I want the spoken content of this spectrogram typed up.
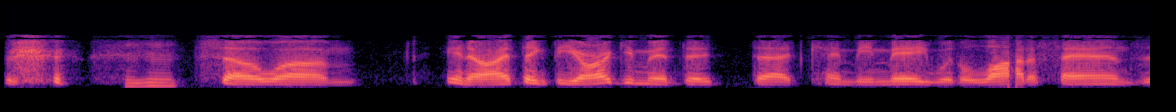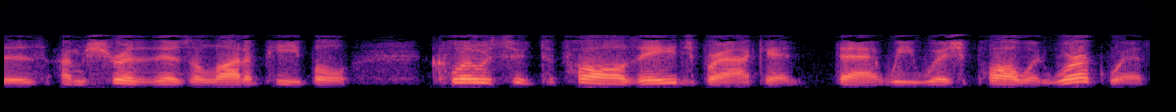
mhm. So, um, you know, I think the argument that that can be made with a lot of fans is I'm sure that there's a lot of people closer to Paul's age bracket that we wish Paul would work with.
